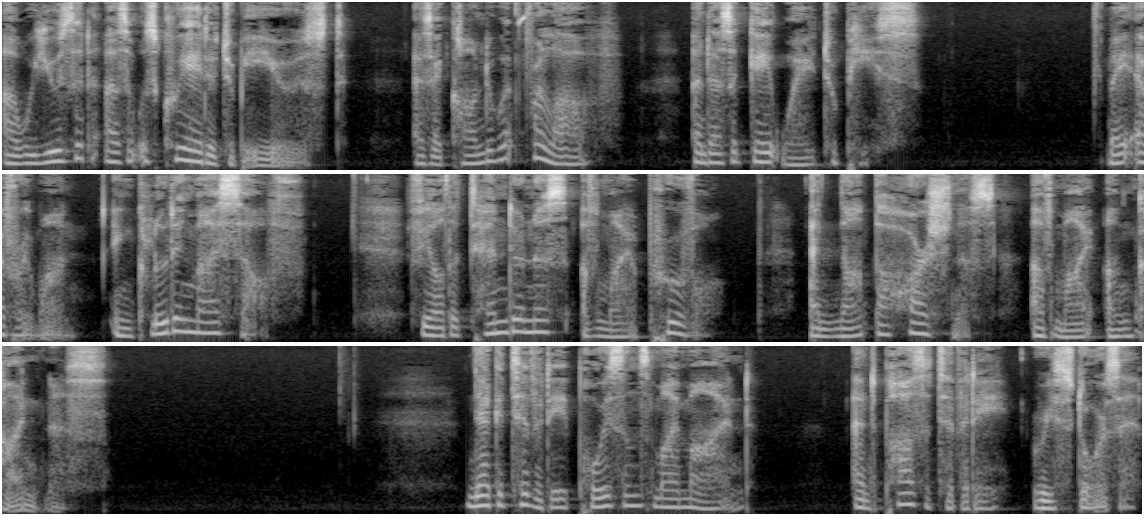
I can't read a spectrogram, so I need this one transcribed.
I will use it as it was created to be used, as a conduit for love and as a gateway to peace. May everyone, including myself, feel the tenderness of my approval and not the harshness of my unkindness. Negativity poisons my mind and positivity restores it.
